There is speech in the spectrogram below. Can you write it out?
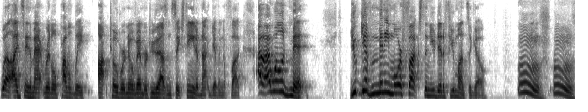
Well, I'd say the Matt Riddle probably October, November 2016 of not giving a fuck. I, I will admit, you give many more fucks than you did a few months ago. Mm, mm,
